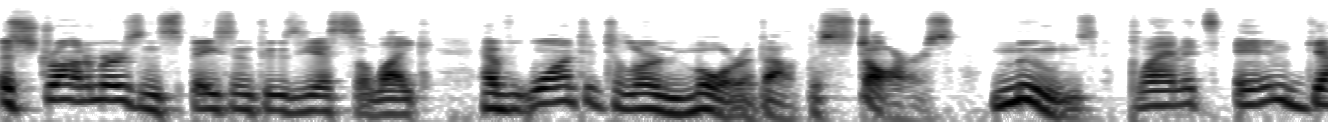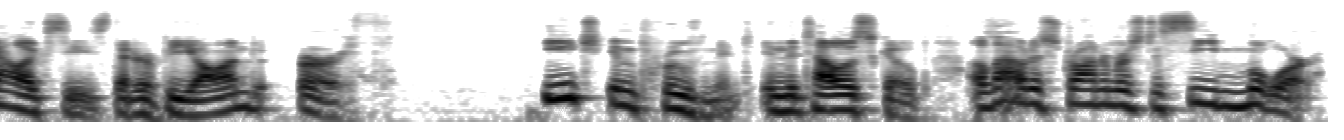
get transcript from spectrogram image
astronomers and space enthusiasts alike have wanted to learn more about the stars, moons, planets, and galaxies that are beyond Earth. Each improvement in the telescope allowed astronomers to see more,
